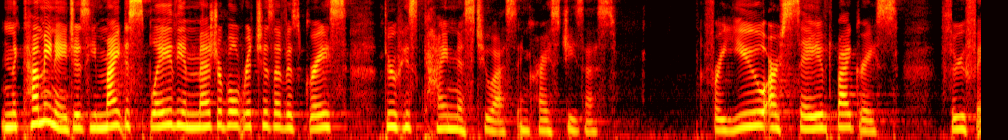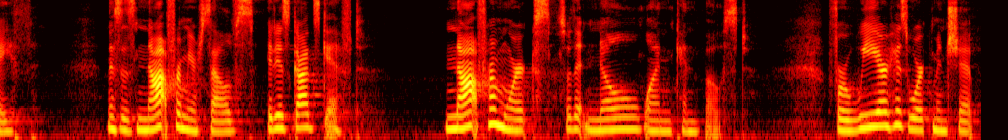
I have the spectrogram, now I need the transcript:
in the coming ages, he might display the immeasurable riches of his grace through his kindness to us in Christ Jesus. For you are saved by grace through faith. This is not from yourselves, it is God's gift, not from works, so that no one can boast. For we are his workmanship,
